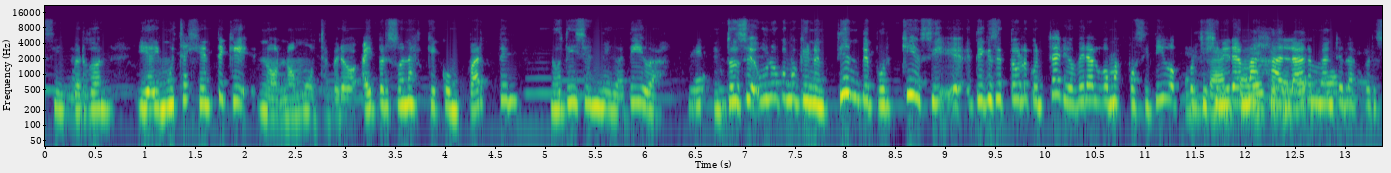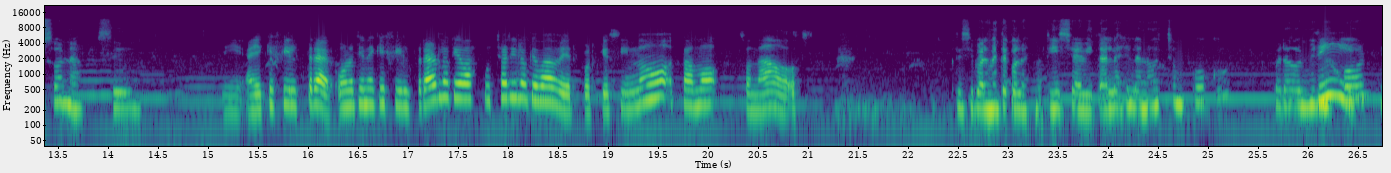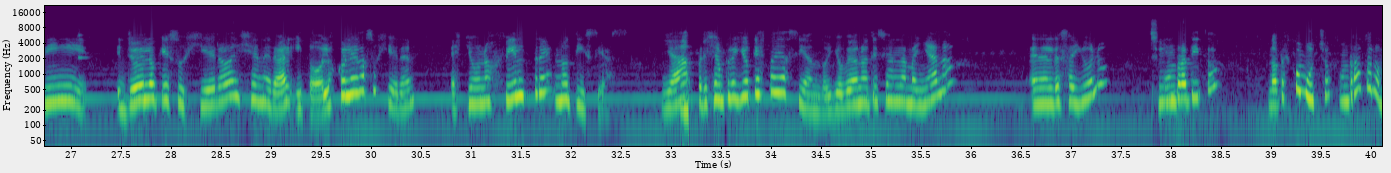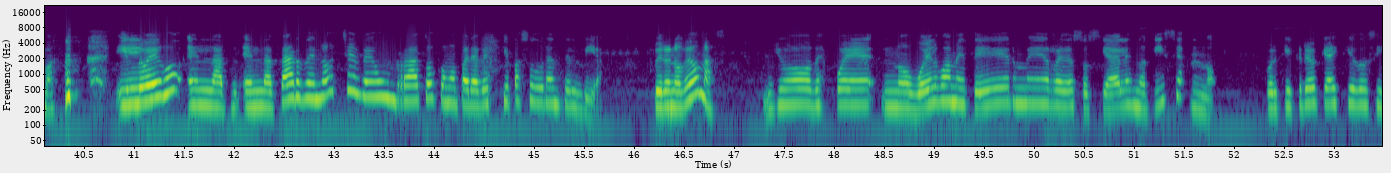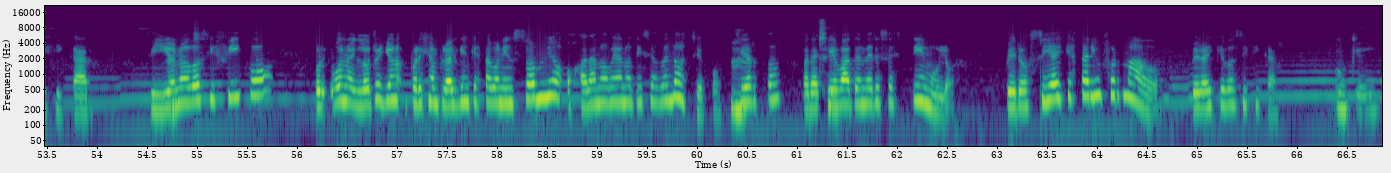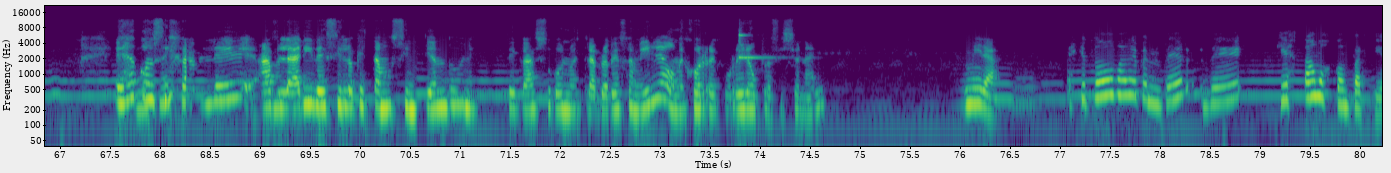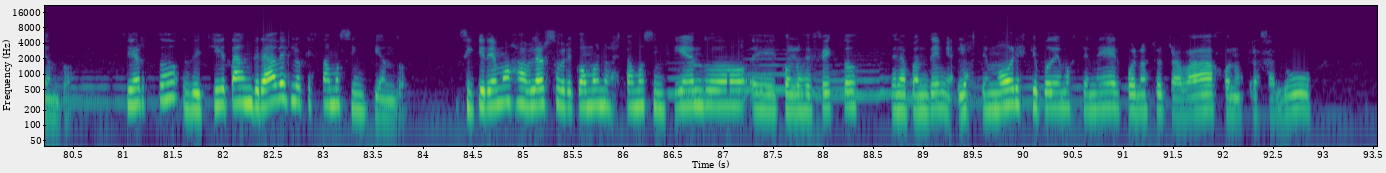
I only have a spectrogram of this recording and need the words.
Sí, perdón. Y hay mucha gente que, no, no mucha, pero hay personas que comparten noticias negativas entonces uno como que no entiende por qué, si eh, tiene que ser todo lo contrario, ver algo más positivo, porque genera más alarma entre las personas. Sí. Sí, hay que filtrar, uno tiene que filtrar lo que va a escuchar y lo que va a ver, porque si no, estamos sonados. Principalmente con las noticias, evitarlas en la noche un poco para dormir mejor. Sí, yo lo que sugiero en general, y todos los colegas sugieren, es que uno filtre noticias. ¿Ya? Mm. Por ejemplo, ¿yo qué estoy haciendo? Yo veo noticias en la mañana en el desayuno, un ratito, no pesco mucho, un rato nomás. y luego en la, en la tarde noche veo un rato como para ver qué pasó durante el día. Pero no veo más. Yo después no vuelvo a meterme redes sociales, noticias, no. Porque creo que hay que dosificar. Si yo no dosifico, bueno, el otro, yo, por ejemplo, alguien que está con insomnio, ojalá no vea noticias de noche, mm. ¿cierto? ¿Para qué va a tener ese estímulo? Pero sí hay que estar informado, pero hay que dosificar. Ok. ¿Es aconsejable hablar y decir lo que estamos sintiendo en este caso con nuestra propia familia o mejor recurrir a un profesional? Mira, es que todo va a depender de qué estamos compartiendo, ¿cierto? De qué tan grave es lo que estamos sintiendo. Si queremos hablar sobre cómo nos estamos sintiendo eh, con los efectos de la pandemia, los temores que podemos tener por nuestro trabajo, nuestra salud,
